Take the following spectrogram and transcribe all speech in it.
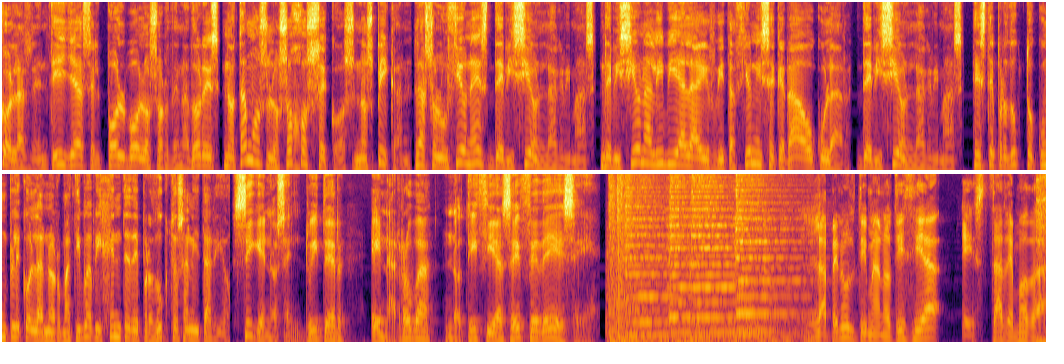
Con las lentillas, el polvo, los ordenadores, notamos los ojos secos, nos pican. La solución es Devisión Lágrimas. Devisión alivia la irritación y sequedad ocular. Devisión Lágrimas. Este producto cumple con la normativa vigente de producto sanitario. Síguenos en Twitter en arroba noticias FDS. La penúltima noticia está de moda.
